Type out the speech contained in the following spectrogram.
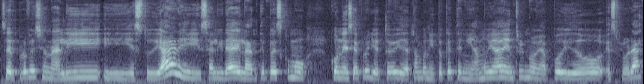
ser profesional y, estudiar y salir adelante pues como con ese proyecto de vida tan bonito que tenía muy adentro y no había podido explorar.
